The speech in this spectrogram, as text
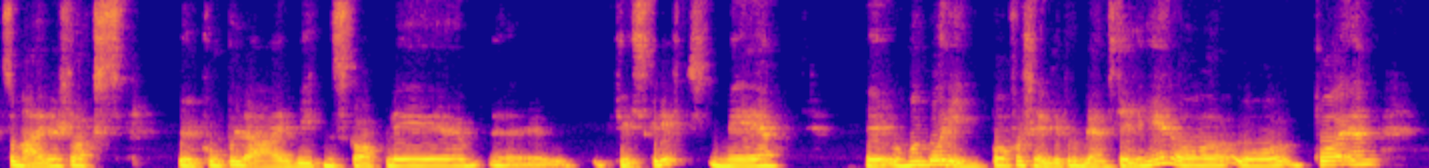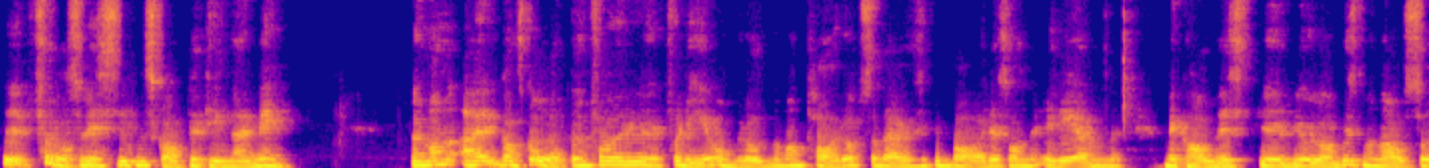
som er en slags eh, populærvitenskapelig eh, tidsskrift med, hvor man går inn på forskjellige problemstillinger og, og på en forholdsvis vitenskapelig tilnærming. Men man er ganske åpen for, for, de områdene man tar opp, så det er jo ikke bare sånn ren mekanisk biologisk, men er også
